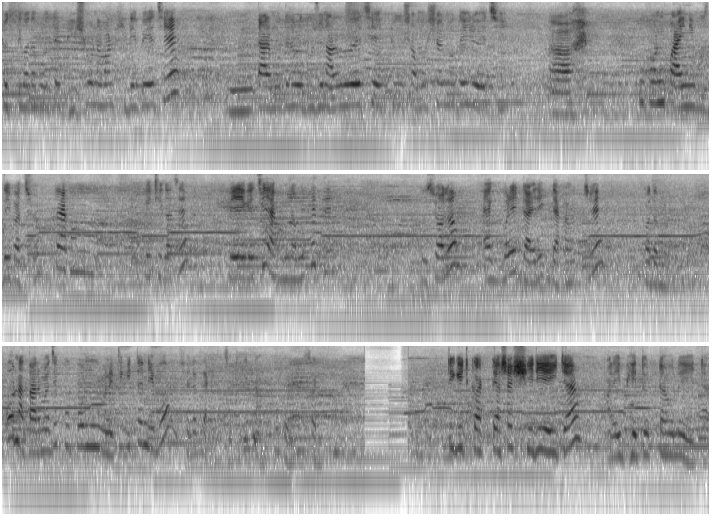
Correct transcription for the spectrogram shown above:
সত্যি কথা বলতে ভীষণ আমার খিদে পেয়েছে। তার মধ্যে ধরো দুজন আরও রয়েছে, একটু সমস্যার মধ্যেই রয়েছি। কুপন পাইনি, বুঝতেই পারছ। তো এখন ওকে ঠিক আছে, পেয়ে গেছি, এখন যাব খেতে। তো চলো, একবারে ডাইরেক্ট দেখা হচ্ছে কথা ভবন ও না, তার মাঝে কুপন মানে টিকিটটা নেব, সেটা দেখা যাচ্ছে টিকিট না, কুপন সরি টিকিট কাটতে আসার সিঁড়ি এইটা, আর এই ভেতরটা হলো এইটা।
